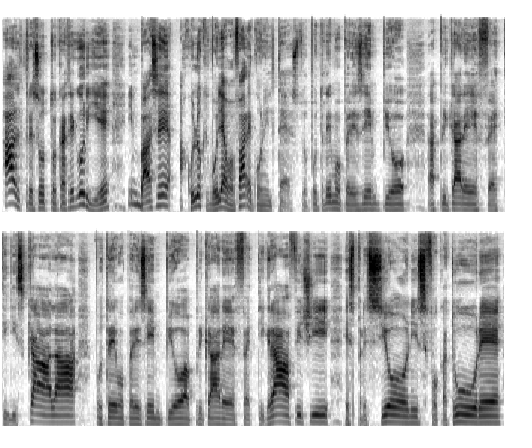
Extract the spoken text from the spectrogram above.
altre sottocategorie in base a quello che vogliamo fare con il testo. Potremo per esempio applicare effetti di scala, potremo per esempio applicare effetti grafici, espressioni, sfocature,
